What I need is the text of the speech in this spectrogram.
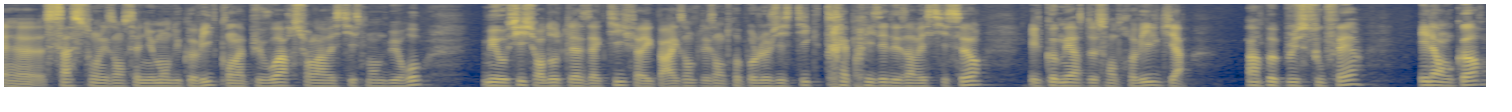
Euh, ça, ce sont les enseignements du Covid qu'on a pu voir sur l'investissement de bureaux, mais aussi sur d'autres classes d'actifs, avec par exemple les entrepôts logistiques très prisés des investisseurs, et le commerce de centre-ville qui a un peu plus souffert. Et là encore, euh,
